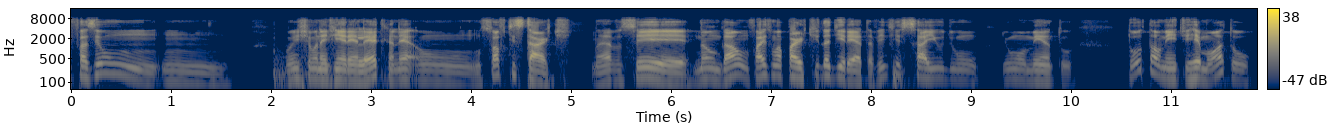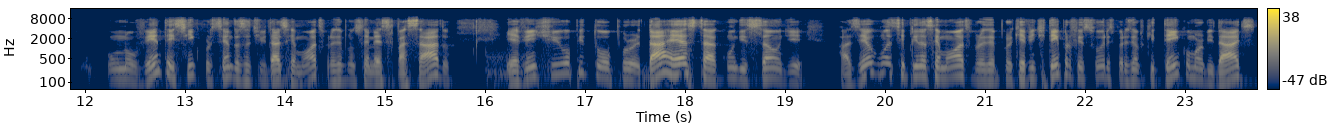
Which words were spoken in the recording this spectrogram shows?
fazer um, um, como a gente chama na engenharia elétrica, né, um, um soft start, né? Você não dá um, faz uma partida direta. A gente saiu de um, de um momento totalmente remoto, ou com 95% das atividades remotas, por exemplo, no semestre passado, e a gente optou por dar esta condição de fazer algumas disciplinas remotas, por exemplo, porque a gente tem professores, por exemplo, que têm comorbidades,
